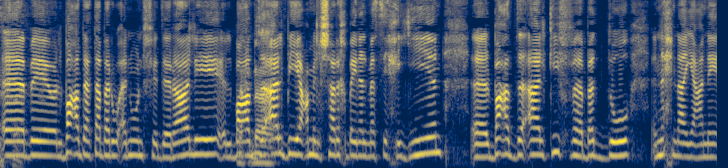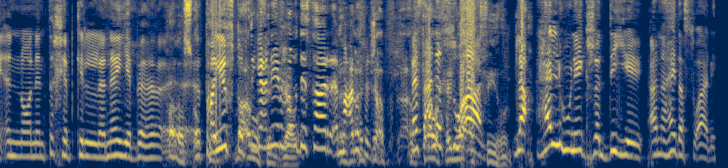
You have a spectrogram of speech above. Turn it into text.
آه البعض اعتبروا قانون فيدرالي. البعض قال بيعمل شرخ بين المسيحيين. آه، البعض قال كيف بده نحن يعني إنه ننتخب كل نايب آه،. طائفته يعني. هودي صار معروف الجو بس أنا السؤال. لا هل هناك جدية أنا هيدا سؤالي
